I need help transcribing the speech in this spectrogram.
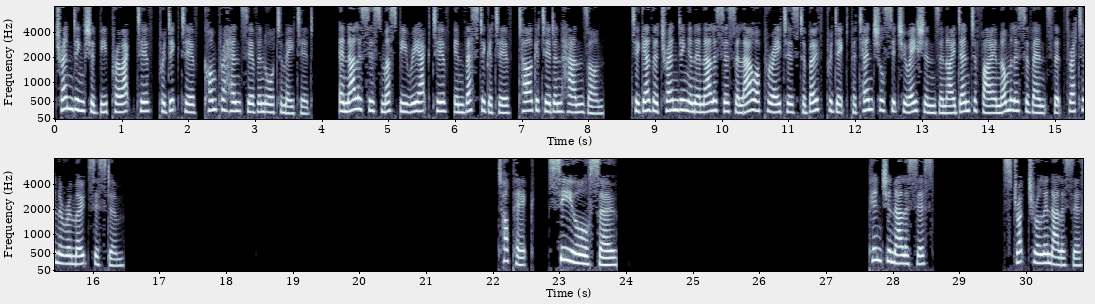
Trending should be proactive, predictive, comprehensive and automated. Analysis must be reactive, investigative, targeted and hands-on. Together trending and analysis allow operators to both predict potential situations and identify anomalous events that threaten a remote system. See also Pinch analysis Structural analysis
